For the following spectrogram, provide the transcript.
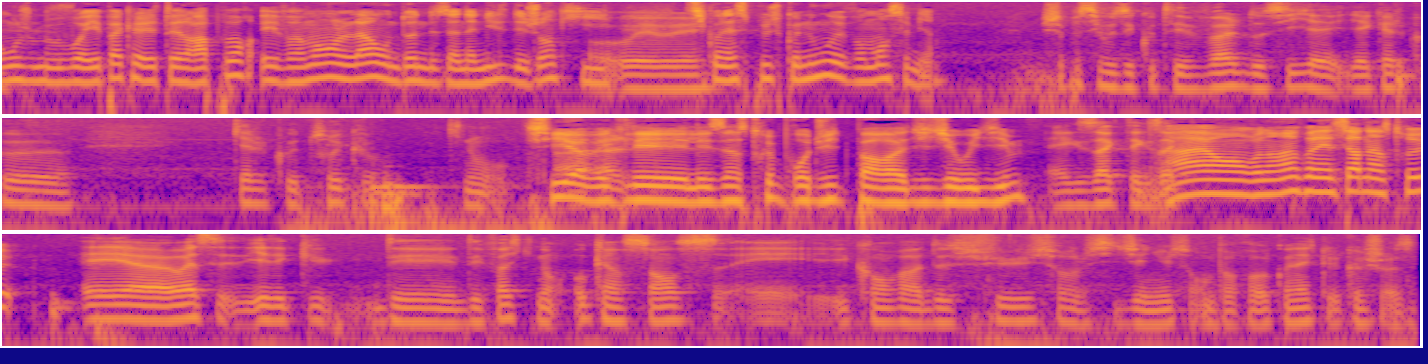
où je me voyais pas quel était le rapport, et vraiment, là, on donne des analyses des gens qui s'y connaissent plus que nous, et vraiment, c'est bien. Je sais pas si vous écoutez Vald aussi, il y il y a quelques, quelques trucs qui n'ont. Si, Ah, avec les, les instrus produites par euh, DJ Widim. Exact, exact. Ah, on a un connaisseur d'instru. Et euh, ouais, il y a des, des, des phases qui n'ont aucun sens et, et quand on va dessus sur le site Genius, on peut reconnaître quelque chose.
